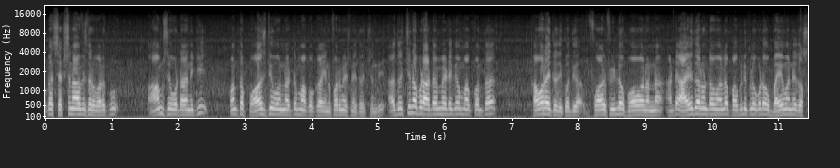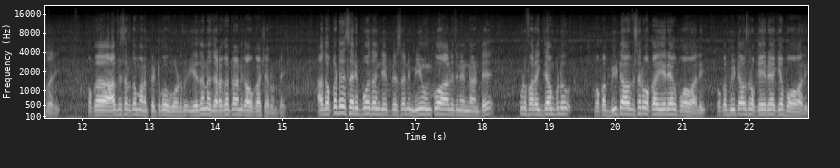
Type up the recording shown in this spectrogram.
ఒక సెక్షన్ ఆఫీసర్ వరకు ఆర్మ్స్ ఇవ్వడానికి కొంత పాజిటివ్ ఉన్నట్టు మాకు ఒక ఇన్ఫర్మేషన్ అయితే వచ్చింది. అది వచ్చినప్పుడు ఆటోమేటిక్గా మాకు కొంత కవర్ అవుతుంది కొద్దిగా ఫా- ఫీల్డ్లో పోవాలన్నా. అంటే ఆయుధాలు ఉండటం వల్ల పబ్లిక్లో కూడా ఒక భయం అనేది వస్తుంది. ఒక ఆఫీసర్తో మనం పెట్టుకోకూడదు. ఏదైనా జరగటానికి అవకాశాలు ఉంటాయి. అదొక్కటే సరిపోదని చెప్పేసి అని మేము ఇంకో ఆలోచన ఏంటంటే ఇప్పుడు ఫర్ ఎగ్జాంపుల్ ఒక బీటా ఆఫీసర్ ఒక ఏరియాకి పోవాలి. ఒక బీటా ఆఫీసర్ ఒక ఏరియాకే పోవాలి.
